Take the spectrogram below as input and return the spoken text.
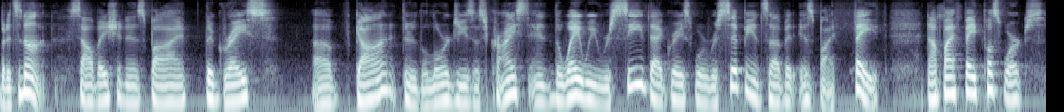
But it's not. Salvation is by the grace of God through the Lord Jesus Christ. And the way we receive that grace, we're recipients of it, is by faith. Not by faith plus works,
